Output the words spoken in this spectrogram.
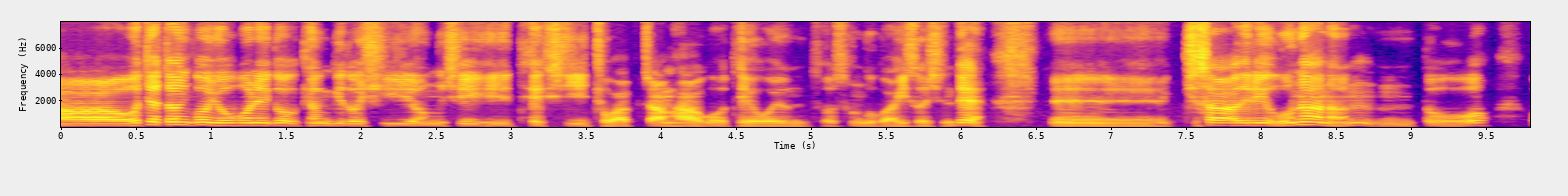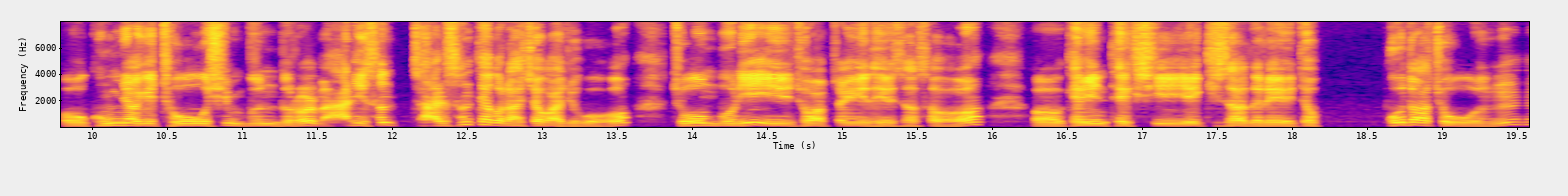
아, 어쨌든 그 요번에 그 경기도시청시 이 택시 조합장하고 대의원도 선거가 있으신데, 에, 기사들이 은하는 음, 또 어, 공약이 좋으신 분들을 많이 선, 잘 선택을 하셔가지고 좋은 분이 이 조합장이 되셔서 어, 개인 택시의 기사들의 저 보다 좋은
